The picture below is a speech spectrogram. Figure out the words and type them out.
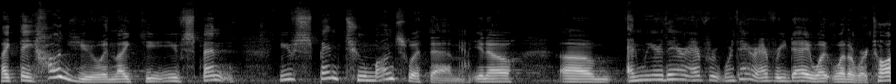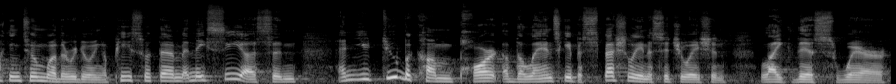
like they hug you, and like you, you've spent you've spent two months with them, you know. Um, and we are there every we're there every day, whether we're talking to them, whether we're doing a piece with them, and they see us, and and you do become part of the landscape, especially in a situation like this where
